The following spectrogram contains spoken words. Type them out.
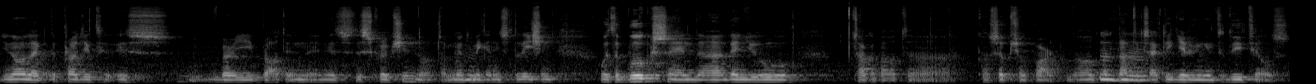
You know, like the project is very broad in, in its description. I'm going mm-hmm. to make an installation with the books, and uh, then you talk about uh, conceptual part, no, but mm-hmm. not exactly getting into details.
